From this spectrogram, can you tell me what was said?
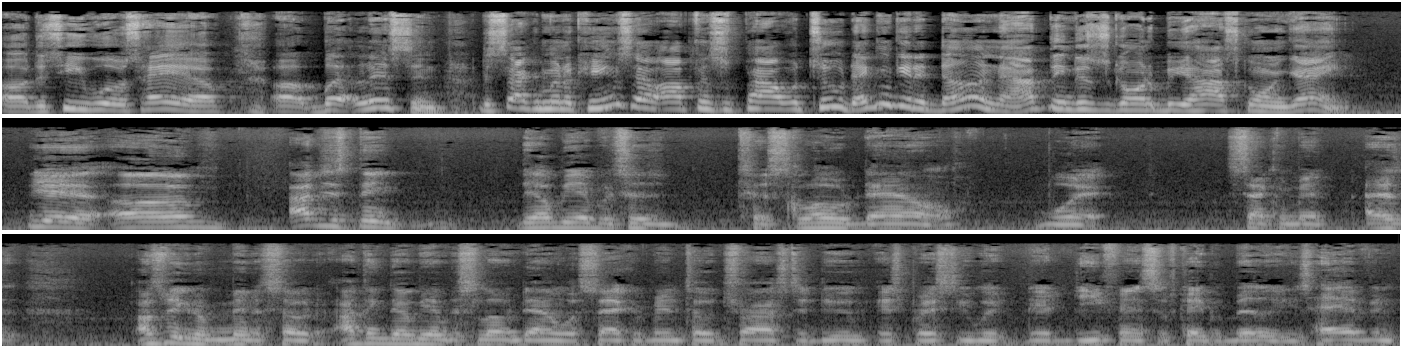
uh, the T Wolves have. Uh, but listen, the Sacramento Kings have offensive power too. They can get it done now. I think this is going to be a high scoring game. Yeah, um, I just think they'll be able to to slow down what Sacramento. As I'm speaking of Minnesota, I think they'll be able to slow down what Sacramento tries to do, especially with their defensive capabilities, having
